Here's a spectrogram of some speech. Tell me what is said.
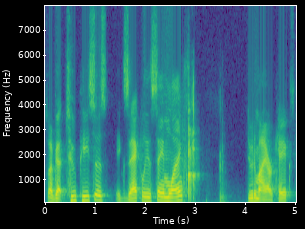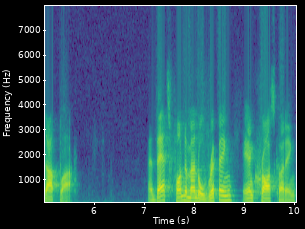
So I've got two pieces, exactly the same length, due to my archaic stop block. And that's fundamental ripping and cross-cutting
